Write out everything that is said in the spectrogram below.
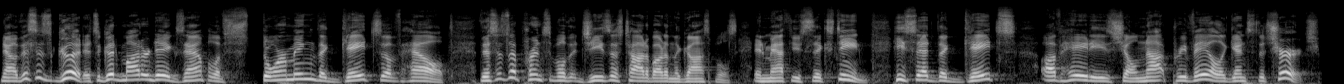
Now, this is good. It's a good modern day example of storming the gates of hell. This is a principle that Jesus taught about in the Gospels in Matthew 16. He said, The gates of Hades shall not prevail against the church.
